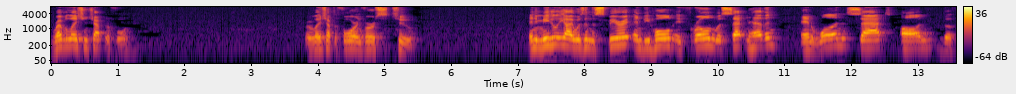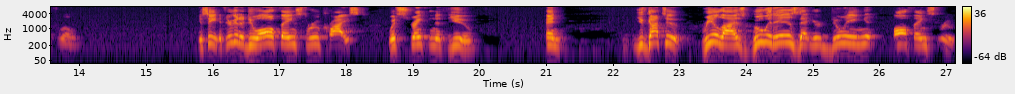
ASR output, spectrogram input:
Revelation chapter 4. Revelation chapter 4 and verse 2. And immediately I was in the Spirit, and behold, a throne was set in heaven, and one sat on the throne. You see, if you're going to do all things through Christ, which strengtheneth you, and you've got to realize who it is that you're doing all things through,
